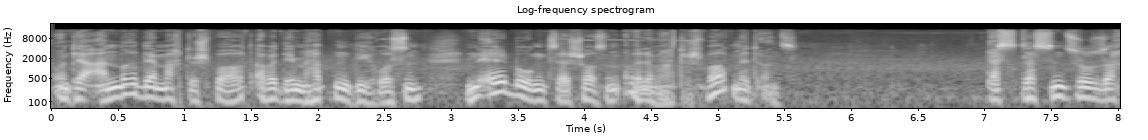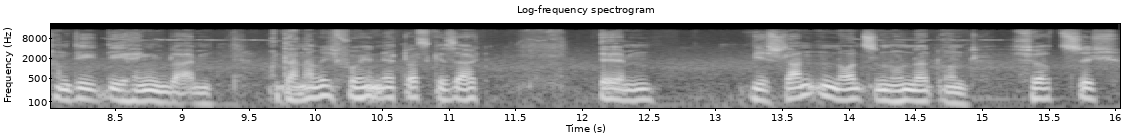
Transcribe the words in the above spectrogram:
Und der andere, der machte Sport, aber dem hatten die Russen einen Ellbogen zerschossen, aber der machte Sport mit uns. Das, das sind so Sachen, die, die hängen bleiben. Und dann habe ich vorhin etwas gesagt. Ähm, wir standen 1940,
